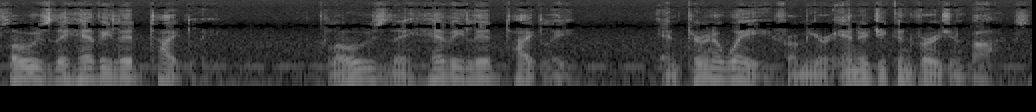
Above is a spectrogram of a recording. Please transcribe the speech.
Close the heavy lid tightly. Close the heavy lid tightly and turn away from your energy conversion box.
